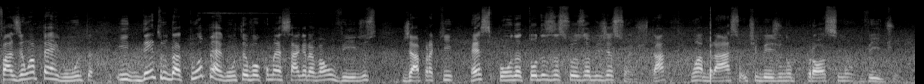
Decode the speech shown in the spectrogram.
fazer uma pergunta e dentro da tua pergunta eu vou começar a gravar um vídeo já para que responda todas as suas objeções, tá? Um abraço e te vejo no próximo vídeo.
